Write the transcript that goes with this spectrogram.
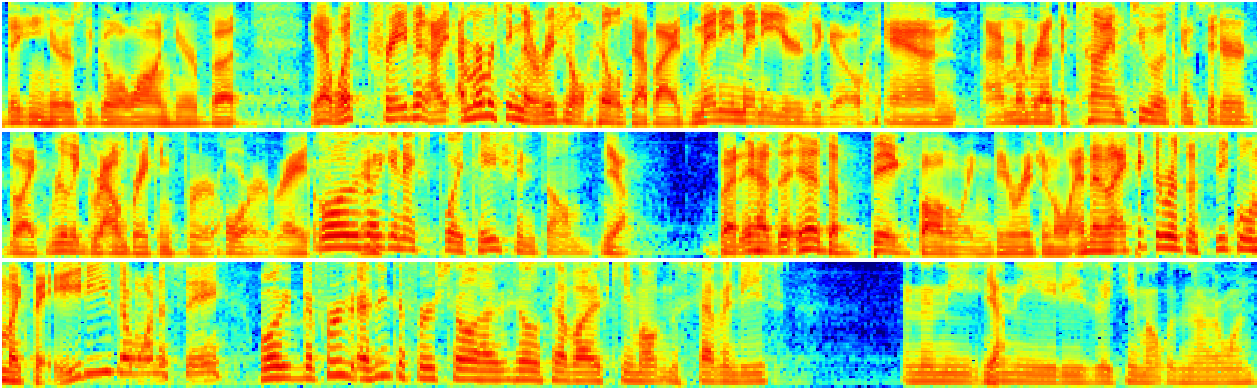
digging here as we go along here, but yeah, Wes Craven. I, I remember seeing the original Hills Have Eyes many, many years ago, and I remember at the time too, it was considered like really groundbreaking for horror, right? Well, it was And like an exploitation film. yeah, but it has a, it has a big following, the original, and then I think there was a sequel in like the '80s. I want to say. Well, the first I think the first Hill, Hills Have Eyes came out in the 70s, and then the Yeah. in the 80s they came out with another one.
